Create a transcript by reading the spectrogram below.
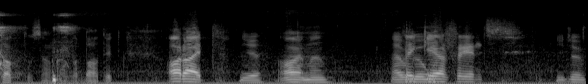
talk to someone about it. Alright, Yeah. All right, man. Have take care, one. friends. You too.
